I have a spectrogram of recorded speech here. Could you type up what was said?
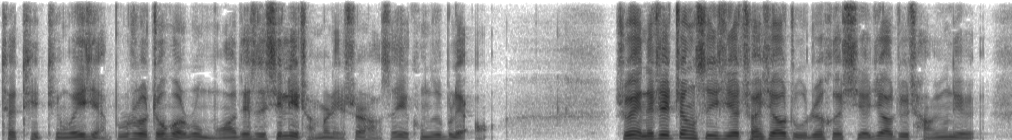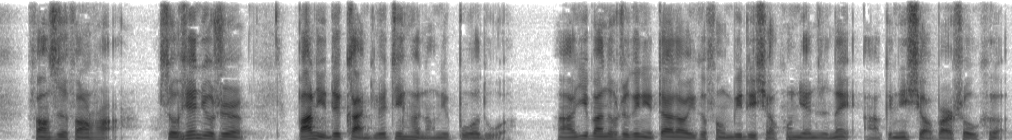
它挺挺危险，不是说走火入魔，这是心理层面的事儿哈，谁也控制不了。所以呢，这正是一些传销组织和邪教最常用的方式方法。首先就是把你的感觉尽可能的剥夺啊，一般都是给你带到一个封闭的小空间之内啊，给你小班授课，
